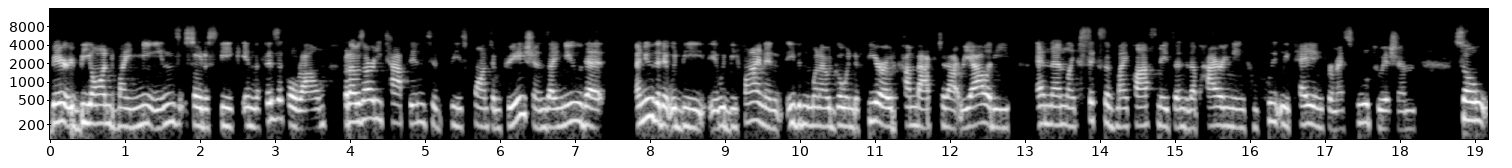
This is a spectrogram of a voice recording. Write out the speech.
very beyond my means so to speak in the physical realm but i was already tapped into these quantum creations. I knew that i knew that it would be it would be fine and even when i would go into fear i would come back to that reality. And then like six of my classmates ended up hiring me and completely paying for my school tuition. So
